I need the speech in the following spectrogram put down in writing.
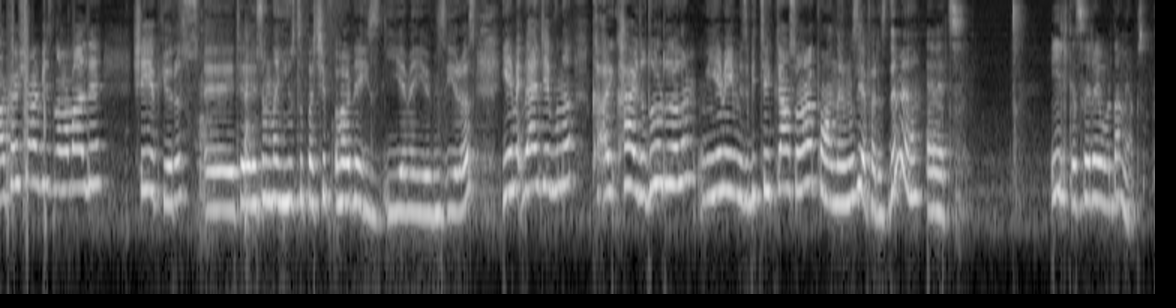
Arkadaşlar biz normalde şey yapıyoruz. E, televizyondan YouTube açıp orada iz, yemeğimizi yiyoruz. Yeme bence bunu kay- kaydı durduralım. Yemeğimiz bittikten sonra puanlarımızı yaparız değil mi? Evet. İlk ısırığı burada mı yapsak?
